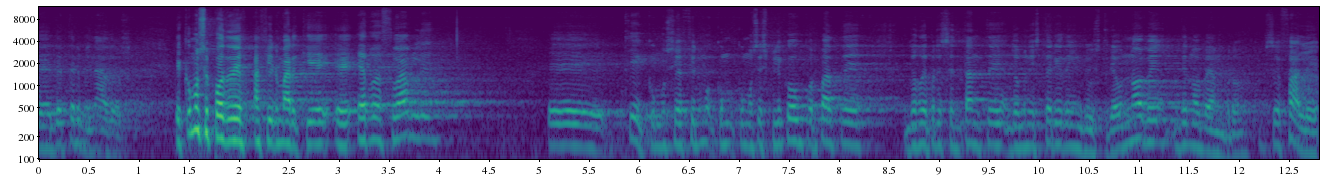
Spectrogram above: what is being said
eh, determinados. E como se pode afirmar que eh, é razoable eh, que, como se, afirmou, como, como se explicou por parte do representante do Ministerio de Industria, o 9 de novembro se fale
